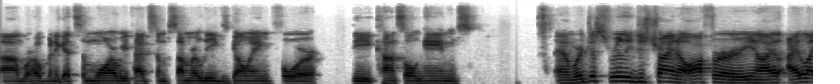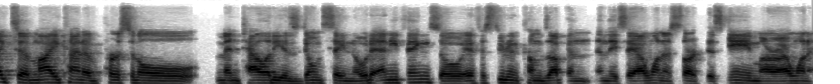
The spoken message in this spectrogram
Um, we're hoping to get some more. We've had some summer leagues going for the console games, and we're just really just trying to offer. You know, I, I like to my kind of personal mentality is don't say no to anything. So if a student comes up and, and they say, I want to start this game or I want to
